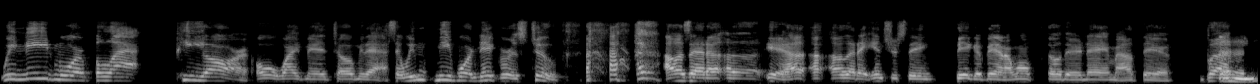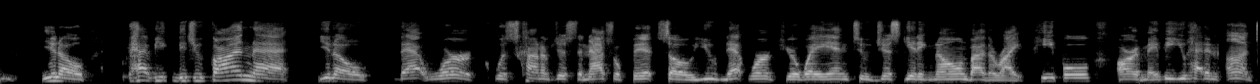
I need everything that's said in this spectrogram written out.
we need more black PR. Old white man told me that. I said we need more niggers too. I was at a uh, yeah, I, I, was at an interesting big event. I won't throw their name out there, but mm-hmm. you know, have you did you find that you know that work was kind of just a natural fit. So you networked your way into just getting known by the right people, or maybe you had an aunt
